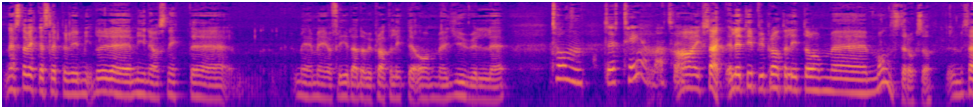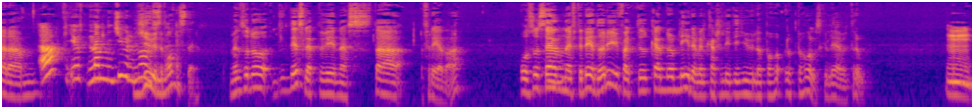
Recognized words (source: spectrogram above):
Nästa vecka släpper vi, då är det miniavsnitt eh, Med mig och Frida då vi pratar lite om jul Tomttema typ. Ja exakt, eller typ vi pratar lite om eh, monster också Såhär um, Ja, jo, men julmonster. Julmonster. Men så då, det släpper vi nästa fredag. Och så sen Mm. efter det, då är det ju faktiskt, då, kan, då blir det väl kanske lite juluppehåll skulle jag väl tro. Mm.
